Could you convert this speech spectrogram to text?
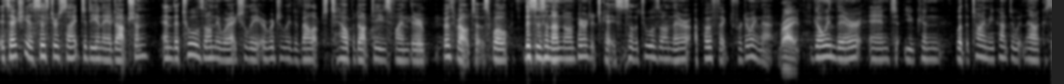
It's actually a sister site to DNA Adoption. And the tools on there were actually originally developed to help adoptees find their birth relatives. Well, this is an unknown parentage case, so the tools on there are perfect for doing that Right. go in there and you can, well, at the time, you can't do it now because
